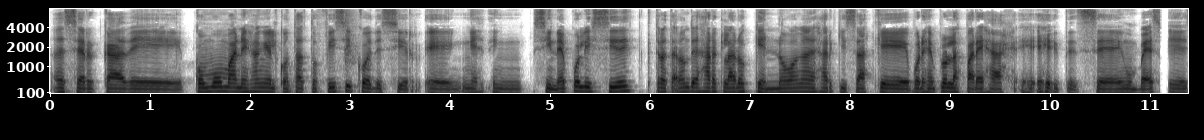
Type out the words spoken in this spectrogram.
acerca de cómo manejan el contacto físico, es decir, en, en Cinépolis sí trataron de dejar claro que no van a dejar quizás que, por ejemplo, las parejas eh, se den un beso. Eh,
